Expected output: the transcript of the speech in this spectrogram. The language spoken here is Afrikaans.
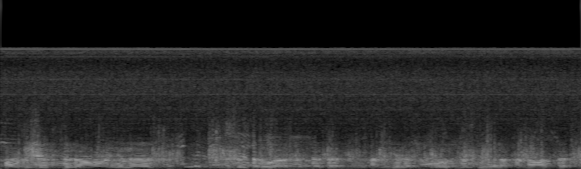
sal weet toe daar julle verhoor gesit het van die hele skool se julle gaan daar sit.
